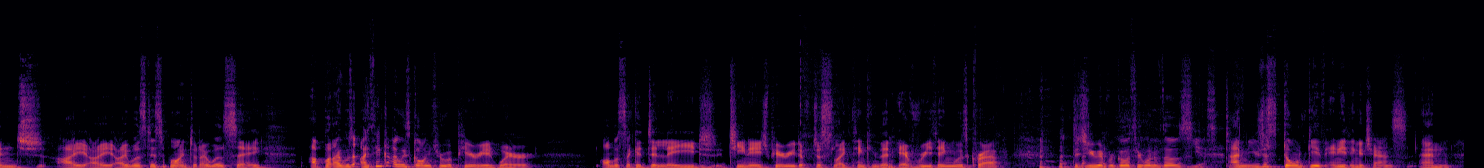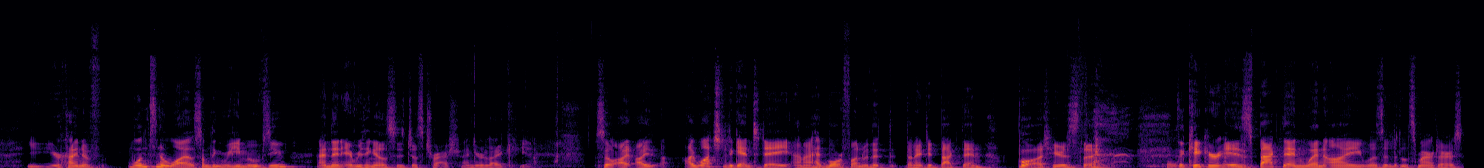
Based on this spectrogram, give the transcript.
and I, I, I was disappointed, I will say. Uh, but I was, I think I was going through a period where, almost like a delayed teenage period of just like thinking that everything was crap. Did you ever go through one of those? Yes, And you just don't give anything a chance, and you're kind of once in a while something really moves you, and then everything else is just trash, and you're like, Yeah. so I, I I watched it again today, and I had more fun with it than I did back then. But here's the the kicker: is back then when I was a little smart arse,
